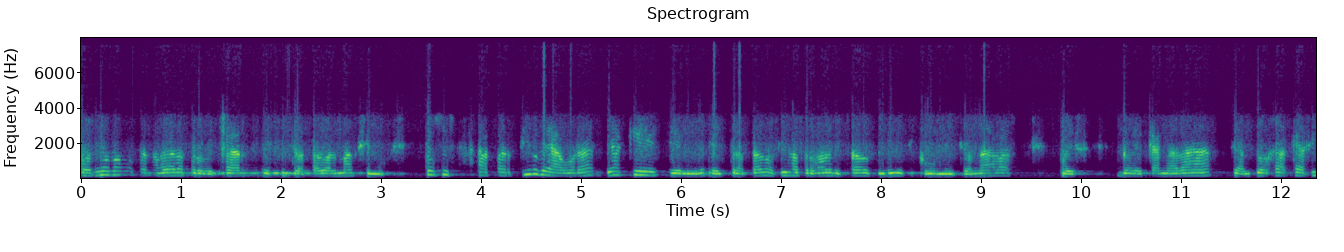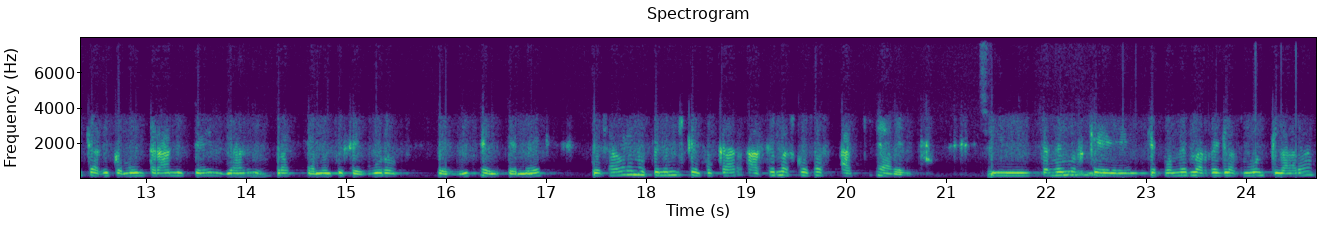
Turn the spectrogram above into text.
pues no vamos a lograr aprovechar este tratado al máximo. Entonces, a partir de ahora, ya que el, el tratado ha sido aprobado en Estados Unidos y como mencionabas, pues lo de Canadá se antoja casi casi como un trámite, ya es prácticamente seguro el, el TEMEC, pues ahora nos tenemos que enfocar a hacer las cosas aquí adentro. Y tenemos que, que poner las reglas muy claras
